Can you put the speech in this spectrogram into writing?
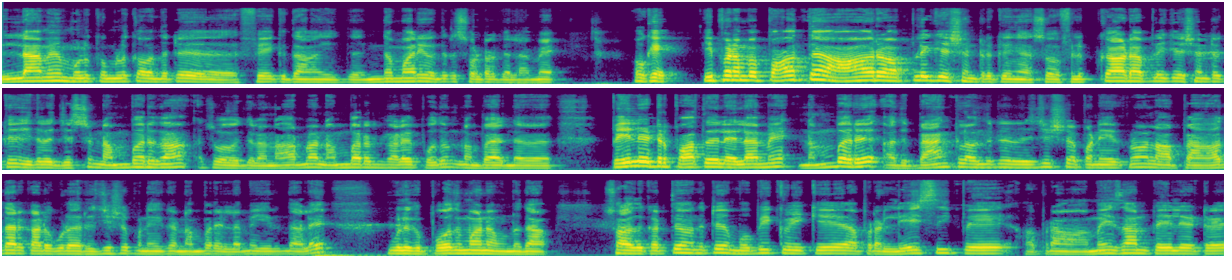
எல்லாமே முழுக்க முழுக்க வந்துட்டு ஃபேக் தான். இது இந்த மாதிரி வந்துட்டு சொல்கிறது எல்லாமே. ஓகே இப்போ நம்ம பார்த்த ஆறு அப்ளிகேஷன் இருக்குங்க. ஸோ ஃப்ளிப்கார்ட் அப்ளிகேஷன் இருக்குது இதில் ஜஸ்ட் நம்பர் தான். ஸோ இதில் நார்மலாக நம்பர் இருந்தாலே போதும். நம்ம இந்த பே லெட்டர் பார்த்ததுல எல்லாமே நம்பரு அது பேங்க்கில் வந்துட்டு ரிஜிஸ்டர் பண்ணியிருக்கணும். இல்லை அப்போ ஆதார் கார்டு கூட ரிஜிஸ்டர் பண்ணியிருக்கிற நம்பர் எல்லாமே இருந்தாலே உங்களுக்கு போதுமான ஒன்று தான். ஸோ அதுக்கடுத்து வந்துட்டு மொபிக்விக்கு அப்புறம் லேசி பே அப்புறம் அமேசான் பே லேட்ரு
